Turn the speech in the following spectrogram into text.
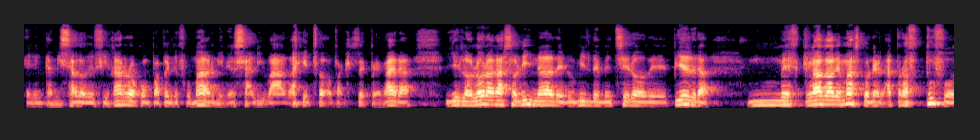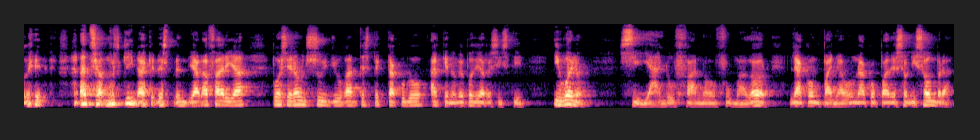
el encamisado de cigarro con papel de fumar, bien ensalivado y todo para que se pegara, y el olor a gasolina del humilde mechero de piedra, mezclado además con el atroz tufo de chamusquina que desprendía la faria, pues era un subyugante espectáculo al que no me podía resistir. Y bueno, si al ufano fumador le acompañaba una copa de sol y sombra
